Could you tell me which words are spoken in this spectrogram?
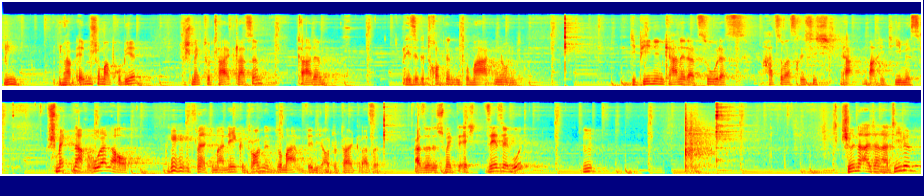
hm, ich habe eben schon mal probiert, schmeckt total klasse. Gerade diese getrockneten Tomaten und die Pinienkerne dazu, das hat so was richtig ja, Maritimes. Schmeckt nach Urlaub. ich meine, nee, getrocknete Tomaten finde ich auch total klasse. Also das schmeckt echt sehr sehr gut. Hm. Schöne Alternative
